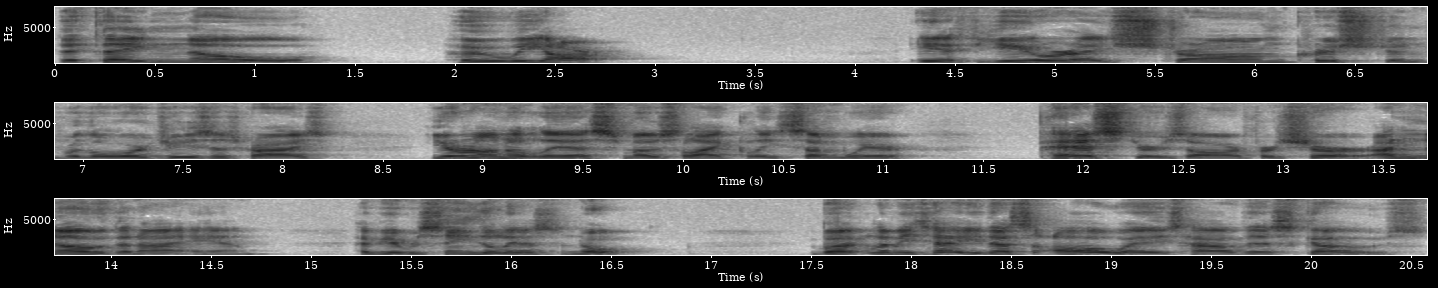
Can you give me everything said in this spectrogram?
that they know who we are. If you are a strong Christian for the Lord Jesus Christ, you're on a list, most likely, somewhere Pastors are for sure. I know that I am. Have you ever seen the list? Nope. But let me tell you, that's always how this goes.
